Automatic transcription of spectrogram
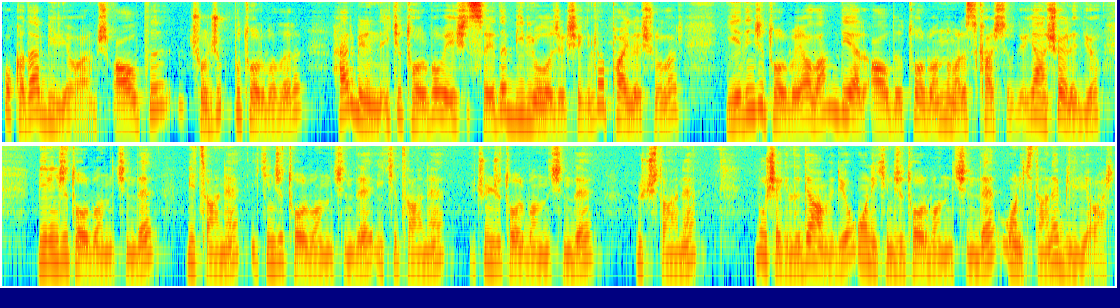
o kadar bilye varmış. 6 çocuk bu torbaları her birinde 2 torba ve eşit sayıda bilye olacak şekilde paylaşıyorlar. 7. torbayı alan diğer aldığı torbanın numarası kaçtır diyor. Yani şöyle diyor. Birinci torbanın içinde bir tane, ikinci torbanın içinde iki tane, üçüncü torbanın içinde üç tane. Bu şekilde devam ediyor. 12. torbanın içinde 12 tane bilye var.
